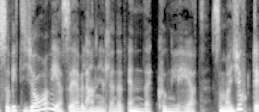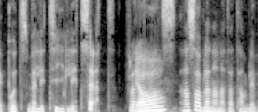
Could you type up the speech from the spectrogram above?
så vitt jag vet så är väl han egentligen den enda kunglighet som har gjort det på ett väldigt tydligt sätt. För ja. han, han sa bland annat att han blev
